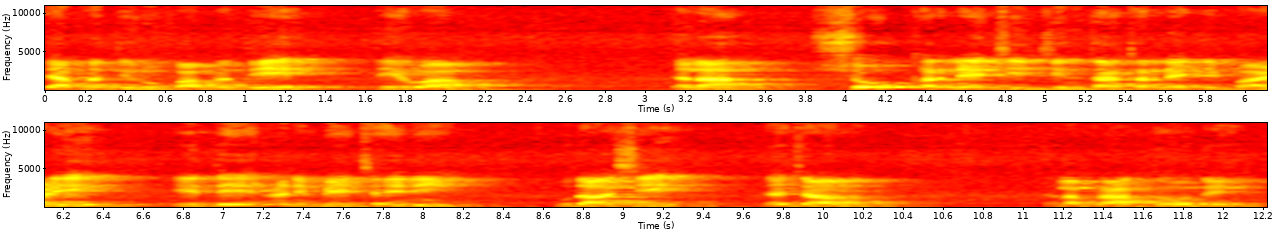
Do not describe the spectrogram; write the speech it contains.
त्या प्रतिरूपाप्रती तेव्हा त्याला शोक करण्याची चिंता करण्याची पाळी येते आणि बेचैनी उदासी त्याच्या त्याला प्राप्त होते.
